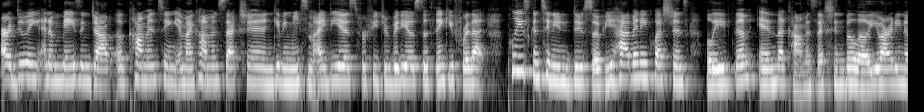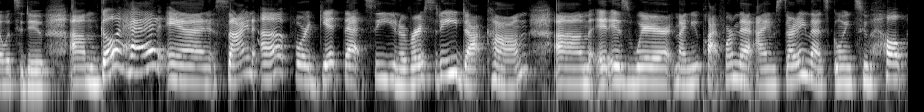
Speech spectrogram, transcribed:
are doing an amazing job of commenting in my comment section and giving me some ideas for future videos. So thank you for that. Please continue to do so. If you have any questions, leave them in the comment section below. You already know what to do. Um, go ahead and sign up for getthatcuniversity.com. Um, it is where my new platform that I am starting that's going to help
